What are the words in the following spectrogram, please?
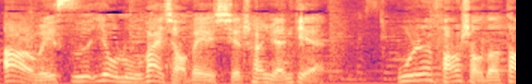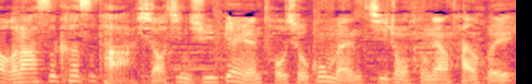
阿尔维斯右路外脚背斜传远点，无人防守的道格拉斯科斯塔小禁区边缘头球攻门击中横梁弹回，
